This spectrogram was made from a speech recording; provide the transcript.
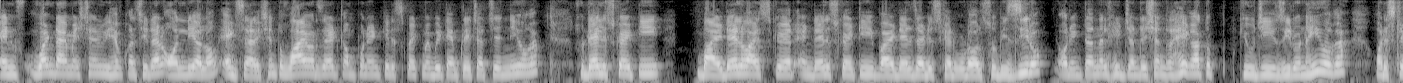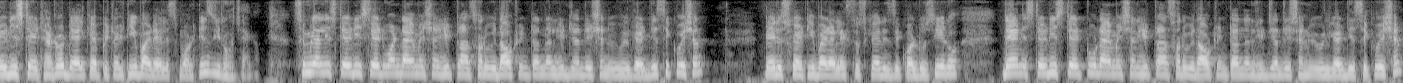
and one dimension we have consider only along x direction तो वाई और जेड कंपोनेंट के रिस्पेक्ट में भी टेम्परेचर चेंज नहीं होगा. So del square t by del y square and del square t by del z square would also भी ज़ीरो और इंटरनल हीट जनरेशन रहेगा तो क्यू जी ज़ीरो नहीं होगा और स्टेडी स्टेट है तो del capital t by del small t zero हो जाएगा। Similarly steady state one dimension heat transfer without internal heat generation we will get this equation del square t by del x square is equal to zero then steady state two dimension heat transfer without internal heat generation we will get this equation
